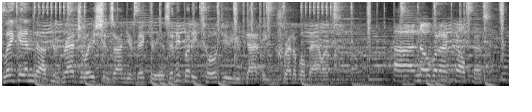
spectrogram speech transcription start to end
Lincoln, uh, congratulations on your victory. Has anybody told you you've got incredible balance? Uh, no, but I've felt this.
